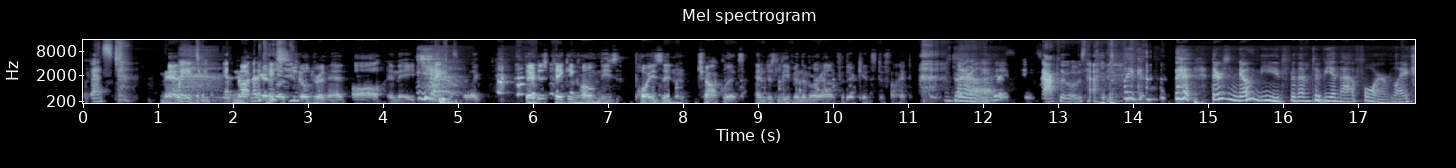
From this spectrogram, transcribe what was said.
the best Man, way to get not cared about children at all in the 80s. Yeah. They're like they're just taking home these poison chocolates and just leaving them around for their kids to find. Yeah. literally that's exactly what was happening like there's no need for them to be in that form. Like,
